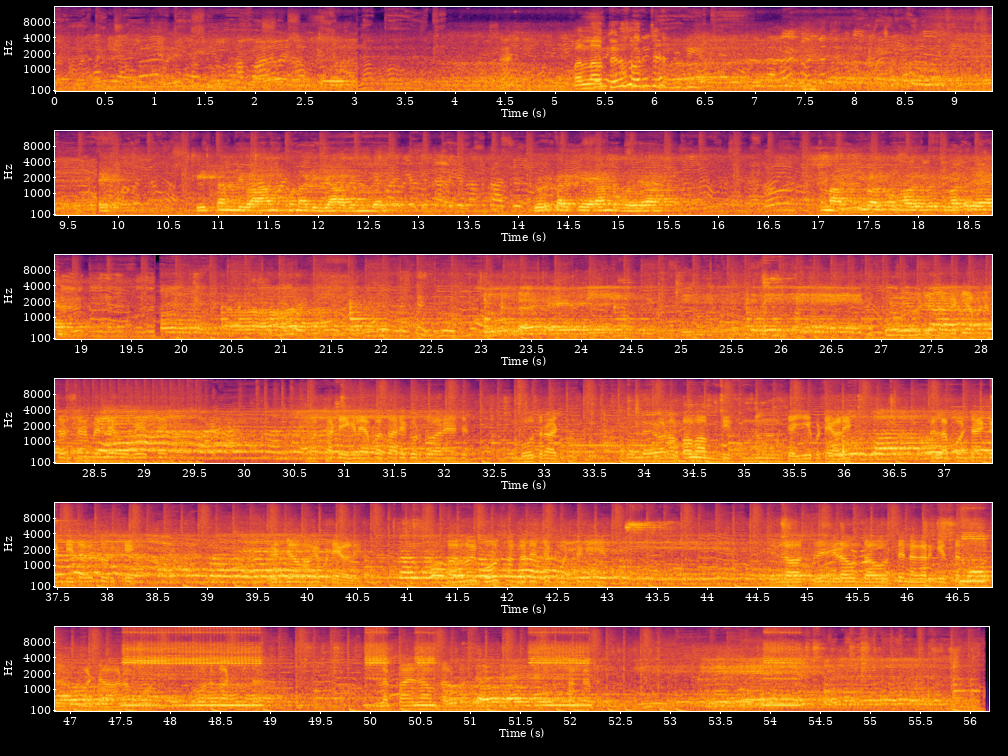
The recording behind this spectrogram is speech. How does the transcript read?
पल्ला उत्ते ना सोचे ਕੀਰਤਨ ਦੀਵਾਨ ਉਹਨਾਂ ਦੀ ਯਾਦ ਅੰਦਰ ਜੁੜ ਕਰਕੇ ਆਰੰਭ ਹੋਇਆ ਸਮਾਪਤੀ ਵੱਲ ਨੂੰ ਹੌਲੀ ਹੌਲੀ ਵੱਧ ਰਿਹਾ ਹੈ ਲੋ ਜੀ ਸੰਗਤ ਜੀ ਆਪਣੇ ਦਰਸ਼ਨ ਮੇਲੇ ਹੋ ਗਏ ਇੱਥੇ। ਮੱਥਾ ਟੇਕ ਲਿਆ ਆਪਾਂ ਸਾਰੇ ਗੁਰਦੁਆਰਿਆਂ 'ਚ। ਬਹੁਤ ਰਸ਼। ਹੁਣ ਆਪਾਂ ਵਾਪਸੀ ਨੂੰ ਜਾਈਏ ਪਟਿਆਲੇ। ਪਹਿਲਾਂ ਪਹੁੰਚਾਂਗੇ ਗੱਡੀ ਤੱਕ ਤੁਰ ਕੇ। ਫਿਰ ਜਾਵਾਂਗੇ ਪਟਿਆਲੇ। ਕੱਲ੍ਹ ਨੂੰ ਵੀ ਬਹੁਤ ਸੰਗਤ ਇੱਥੇ ਪਹੁੰਚਣੀ ਹੈ। ਲਾਸਟ ਦਿਨ ਜਿਹੜਾ ਹੁੰਦਾ, ਉਹ ਤੇ ਨਗਰ ਕੀਰਤਨ ਬਹੁਤ ਵੱਡਾ ਹਨਾ ਬਹੁਤ ਬਹੁਤ ਘੱਟ ਹੁੰਦਾ। ਲੱਖਾਂ ਦੇ ਹਿਸਾਬ ਨਾਲ ਸੰਗਤ।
